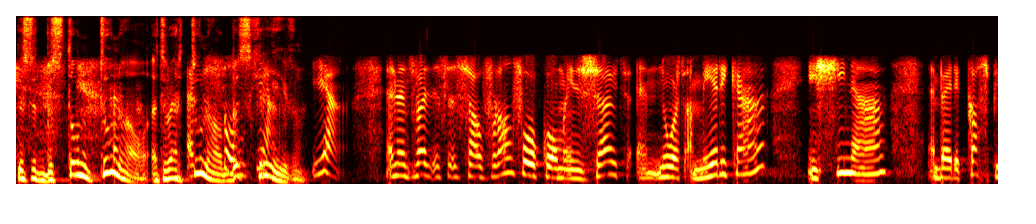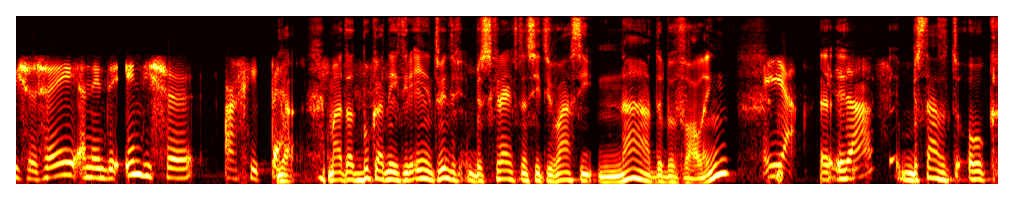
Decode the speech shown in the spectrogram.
Dus het bestond toen al, het werd toen al beschreven. Ja, ja. en het, het, zou vooral voorkomen in Zuid- en Noord-Amerika, in China en bij de Kaspische Zee en in de Indische archipel. Ja, maar dat boek uit 1921 beschrijft een situatie na de bevalling. Ja, inderdaad. Uh, bestaat het ook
